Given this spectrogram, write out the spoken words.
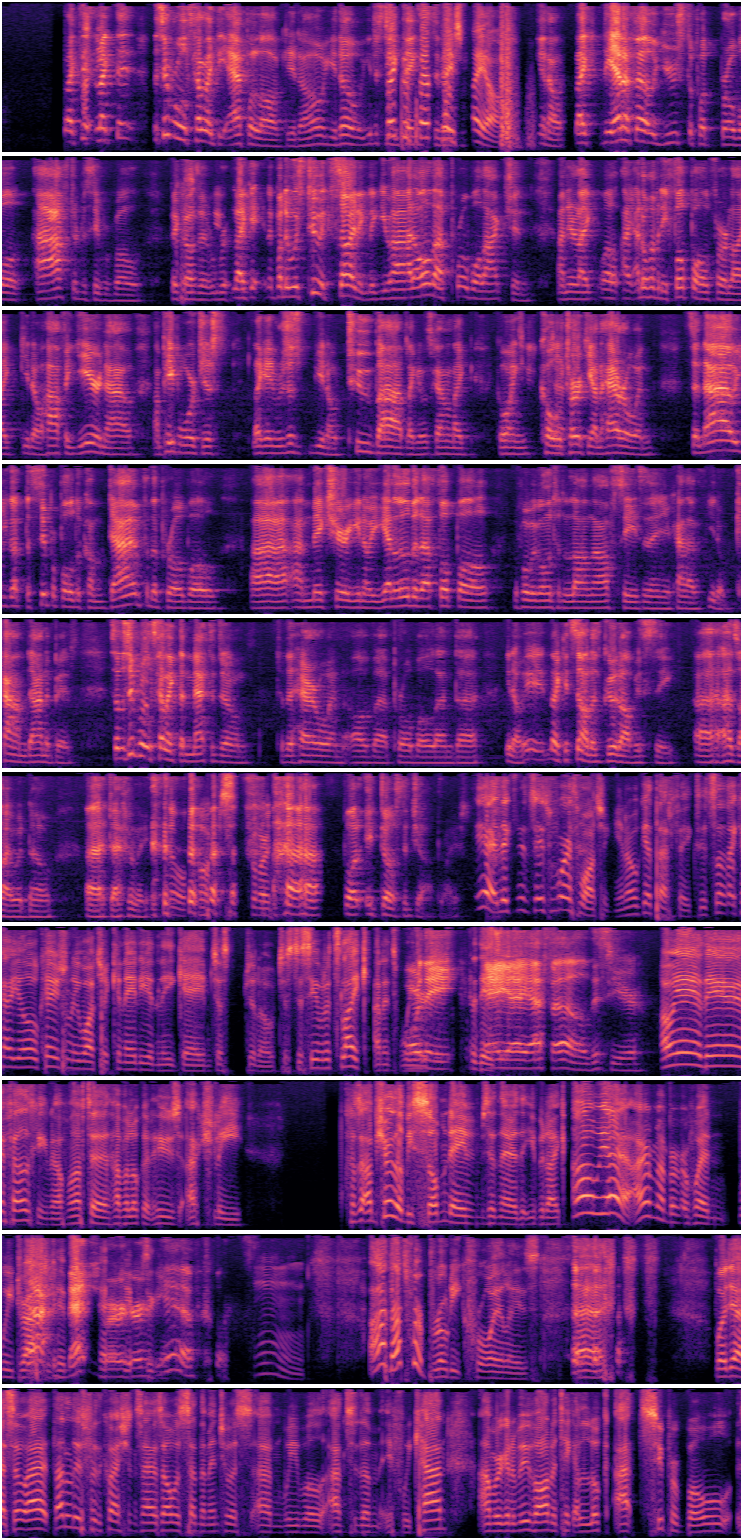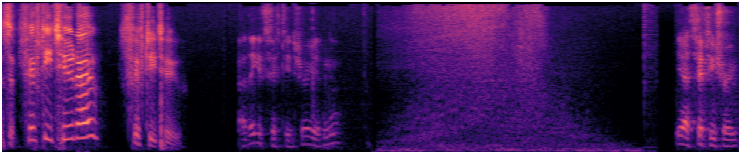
Like the, like the, the Super Bowl is kind of like the epilogue, you know. You know, you just need like things to be playoff. You know, like the NFL used to put Pro Bowl after the Super Bowl because it like it, but it was too exciting. Like you had all that Pro Bowl action, and you're like, well, I, I don't have any football for like you know half a year now, and people were just like it was just you know too bad. Like it was kind of like going cold turkey on heroin. So now you got the Super Bowl to come down for the Pro Bowl uh, and make sure you know you get a little bit of football before we go into the long off season and you kind of you know calm down a bit. So the Super Bowl is kind of like the methadone to the heroin of uh, Pro Bowl, and uh, you know it, like it's not as good obviously uh, as I would know. Uh, definitely. No, of course, of course. but it does the job, right? Yeah, like it's it's worth watching. You know, get that fix. It's like how you'll occasionally watch a Canadian League game, just you know, just to see what it's like, and it's weird. Or the AAFL this year. Oh yeah, yeah the AAFL is kicking off. We'll have to have a look at who's actually. Because I'm sure there'll be some names in there that you'd be like, oh yeah, I remember when we drafted Jack him. Mettenberger, yeah, of course. Hmm. Ah, that's where Brodie Croyle is. Uh, But yeah, so uh, that'll do for the questions now. As always, send them in to us and we will answer them if we can. And we're going to move on and take a look at Super Bowl. Is it 52 now? 52. I think it's 53, isn't it? Yeah, it's 53.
